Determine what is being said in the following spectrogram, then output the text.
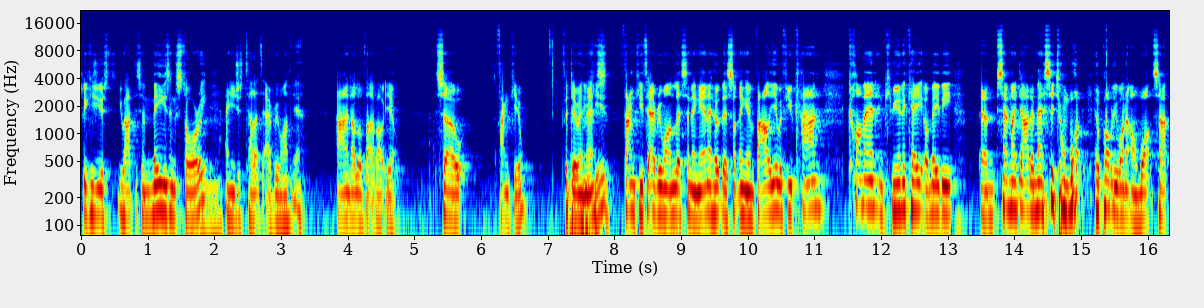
because you just, you had this amazing story and you just tell it to everyone. Mm-hmm. Yeah. and I love that about you. So thank you for doing thank this. you. Thank you to everyone listening in. I hope there's something in value. If you can comment and communicate, or maybe. Um, send my dad a message on what he'll probably want it on WhatsApp.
